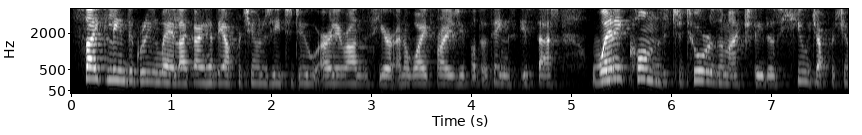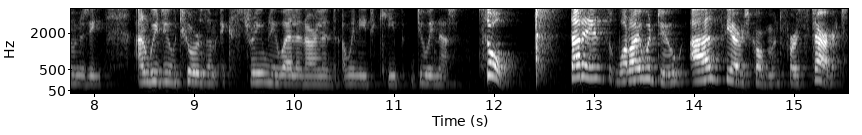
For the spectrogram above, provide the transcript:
cycling the Greenway like I had the opportunity to do earlier on this year and a wide variety of other things, is that when it comes to tourism actually there's a huge opportunity and we do tourism extremely well in Ireland and we need to keep doing that. So That is what I would do as the Irish government for a start,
